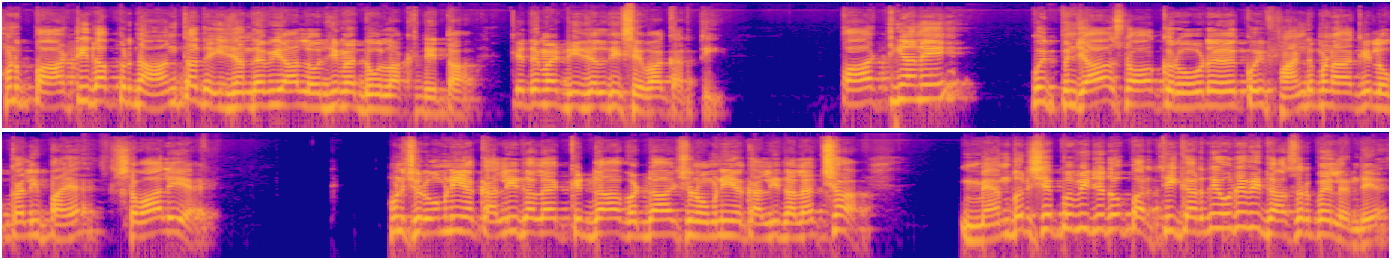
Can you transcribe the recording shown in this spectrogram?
ਹੁਣ ਪਾਰਟੀ ਦਾ ਪ੍ਰਧਾਨ ਤਾਂ ਦੇਈ ਜਾਂਦਾ ਵੀ ਆਹ ਲਓ ਜੀ ਮੈਂ 2 ਲੱਖ ਦਿੱਤਾ ਕਿਤੇ ਮੈਂ ਡੀਜ਼ਲ ਦੀ ਸੇਵਾ ਕਰਤੀ। ਪਾਰਟੀਆਂ ਨੇ ਕੋਈ 50 100 ਕਰੋੜ ਕੋਈ ਫੰਡ ਬਣਾ ਕੇ ਲੋਕਾਂ ਲਈ ਪਾਇਆ? ਸਵਾਲ ਇਹ ਹੈ। ਹੁਣ ਸ਼੍ਰੋਮਣੀ ਅਕਾਲੀ ਦਲ ਹੈ ਕਿੱਡਾ ਵੱਡਾ ਸ਼੍ਰੋਮਣੀ ਅਕਾਲੀ ਦਲ ਹੈ। ਅੱਛਾ ਮੈਂਬਰਸ਼ਿਪ ਵੀ ਜਦੋਂ ਭਰਤੀ ਕਰਦੇ ਉਹਦੇ ਵੀ 10 ਰੁਪਏ ਲੈਂਦੇ ਆ।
